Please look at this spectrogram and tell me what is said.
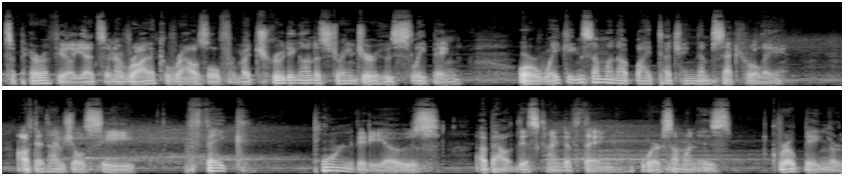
it's a paraphilia, it's an erotic arousal from intruding on a stranger who's sleeping or waking someone up by touching them sexually. Oftentimes you'll see fake porn videos about this kind of thing where someone is groping or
